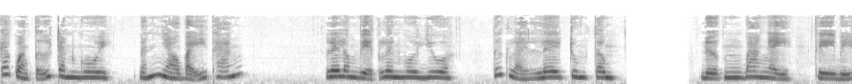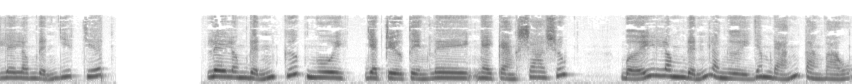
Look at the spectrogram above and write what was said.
các hoàng tử tranh ngôi, đánh nhau bảy tháng. Lê Long Việt lên ngôi vua, tức là Lê Trung Tông. Được ba ngày thì bị Lê Long Đỉnh giết chết. Lê Long Đỉnh cướp ngôi và triều tiền Lê ngày càng sa sút bởi Long Đỉnh là người dâm đảng tàn bạo.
